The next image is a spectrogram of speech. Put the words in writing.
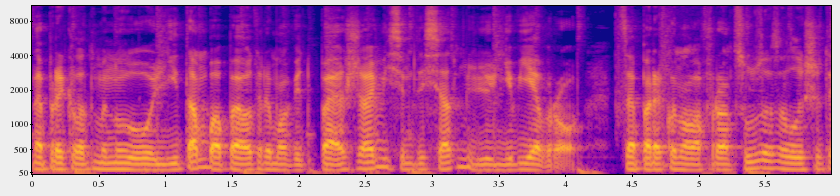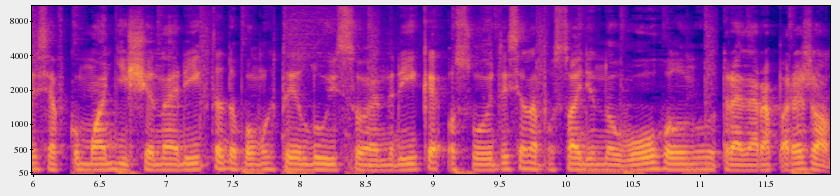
Наприклад, минулого літа Мбапе отримав від ПСЖ 80 мільйонів євро. Це переконало француза залишитися в команді ще на рік та допомогти Луїсу Енріке освоїтися на посаді нового головного тренера парижан.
